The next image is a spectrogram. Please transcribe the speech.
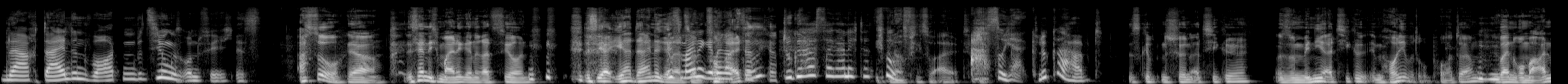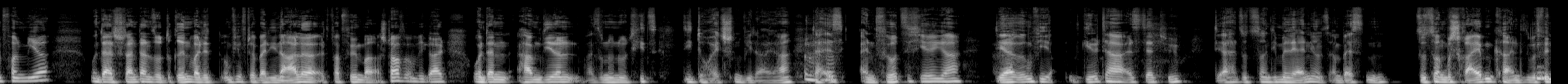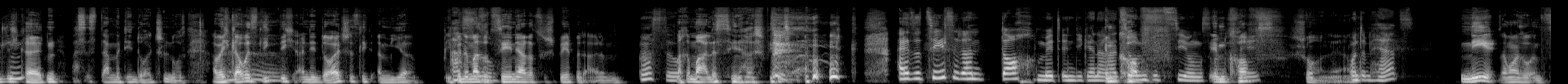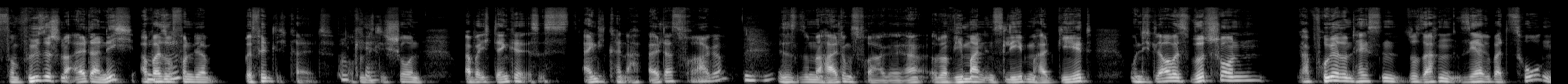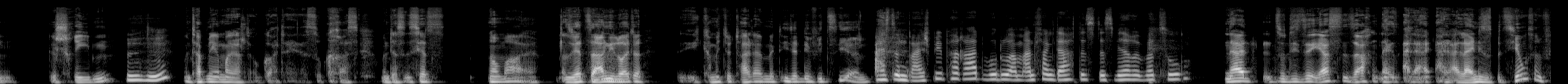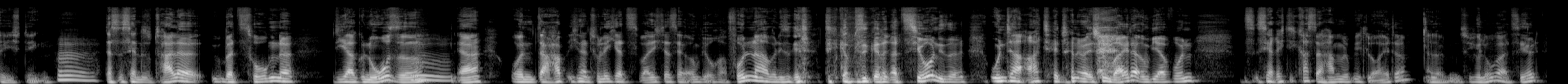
nach deinen Worten beziehungsunfähig ist. Ach so, ja. Ist ja nicht meine Generation. Ist ja eher deine Generation. Ist meine Generation? Alter Du gehörst ja gar nicht dazu. Ich bin auch viel zu alt. Ach so, ja, Glück gehabt. Es gibt einen schönen Artikel, also einen Mini-Artikel im Hollywood Reporter Mhm. über einen Roman von mir. Und da stand dann so drin, weil das irgendwie auf der Berlinale als verfilmbarer Stoff irgendwie galt. Und dann haben die dann also eine Notiz, die Deutschen wieder, ja. Da Mhm. ist ein 40-Jähriger, der irgendwie gilt da als der Typ, der halt sozusagen die Millennials am besten sozusagen beschreiben kann, diese Befindlichkeiten. Was ist da mit den Deutschen los? Aber ich glaube, es Mhm. Ah. liegt nicht an den Deutschen, es liegt an mir. Ich Ach bin immer so so. zehn Jahre zu spät mit allem. Ach so. Mach immer alles zehn Jahre später. Also zählst du dann doch mit in die Generation Kopf. beziehungsunfähig. Im Kopf schon, ja. Und im Herz? Nee, sag mal so, im- vom physischen Alter nicht, aber so Mhm. von der Befindlichkeit Okay. offensichtlich schon. Aber ich denke, es ist eigentlich keine Altersfrage. Mhm. Es ist so eine Haltungsfrage, ja. Oder wie man ins Leben halt geht. Und ich glaube, es wird schon, habe früher so in Texten so Sachen sehr überzogen geschrieben Mhm. und habe mir immer gedacht, oh Gott, ey, das ist so krass. Und das ist jetzt normal. Also jetzt sagen die. Leute, ich kann mich total damit identifizieren. Hast du ein Beispiel parat, wo du am Anfang dachtest, das wäre überzogen? Na, so diese ersten Sachen, na, allein, allein dieses beziehungsunfähig Ding. Hm. Das ist ja eine totale überzogene Diagnose, Mhm. ja. Und da habe ich natürlich jetzt, weil ich das ja irgendwie auch erfunden habe, diese, ich glaube, diese Generation, diese Unterart der Generation weiter irgendwie erfunden. Es ist ja richtig krass. Da haben wirklich Leute, also ein Psychologe erzählt,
